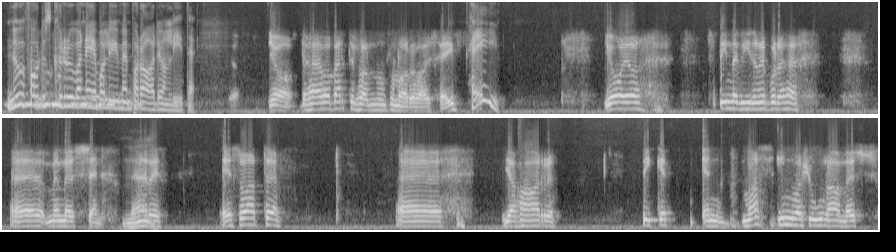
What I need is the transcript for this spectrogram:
nu får du skruva ner volymen på radion lite. Ja, det här var Bertil Holmlund från Norrvajs. Hej. Hej. Ja, jag spinner vidare på det här eh, med mössen. Det här är, är så att eh, eh, jag har fick en massinvasion av möss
